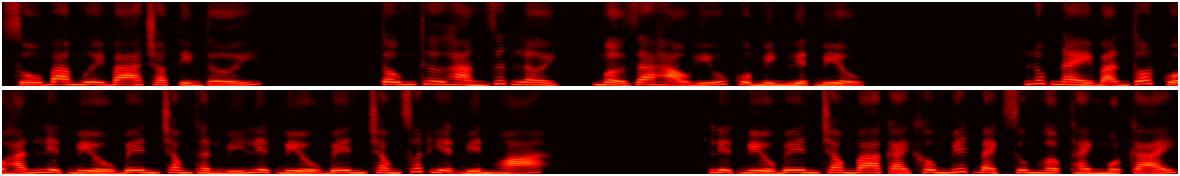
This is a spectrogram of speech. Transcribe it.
số 33 cho tìm tới. Tống Thư Hàng dứt lời, mở ra hảo hữu của mình liệt biểu. Lúc này bạn tốt của hắn liệt biểu bên trong thần bí liệt biểu bên trong xuất hiện biến hóa. Liệt biểu bên trong ba cái không biết bạch dung hợp thành một cái,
